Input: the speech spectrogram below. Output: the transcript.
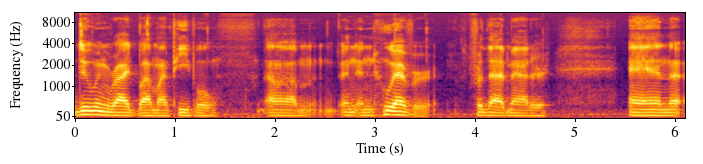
doing right by my people, um, and and whoever for that matter, and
